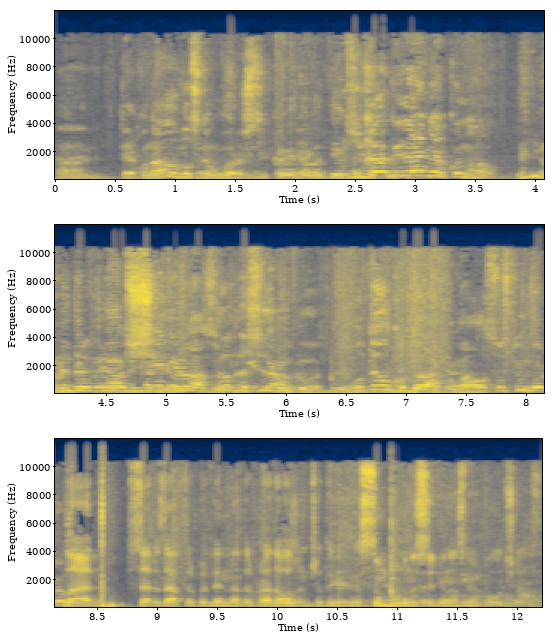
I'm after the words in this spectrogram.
А, ты окунал в узком горлышке Никто этого когда-нибудь? не Никогда не окунал. Вообще ни разу. Только широко. Бутылку, да, окунал, а с узким горлышком Ладно, сэр, завтра, блин, надо продолжим. Что-то как-то сумбурно сегодня у нас с вами получилось.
